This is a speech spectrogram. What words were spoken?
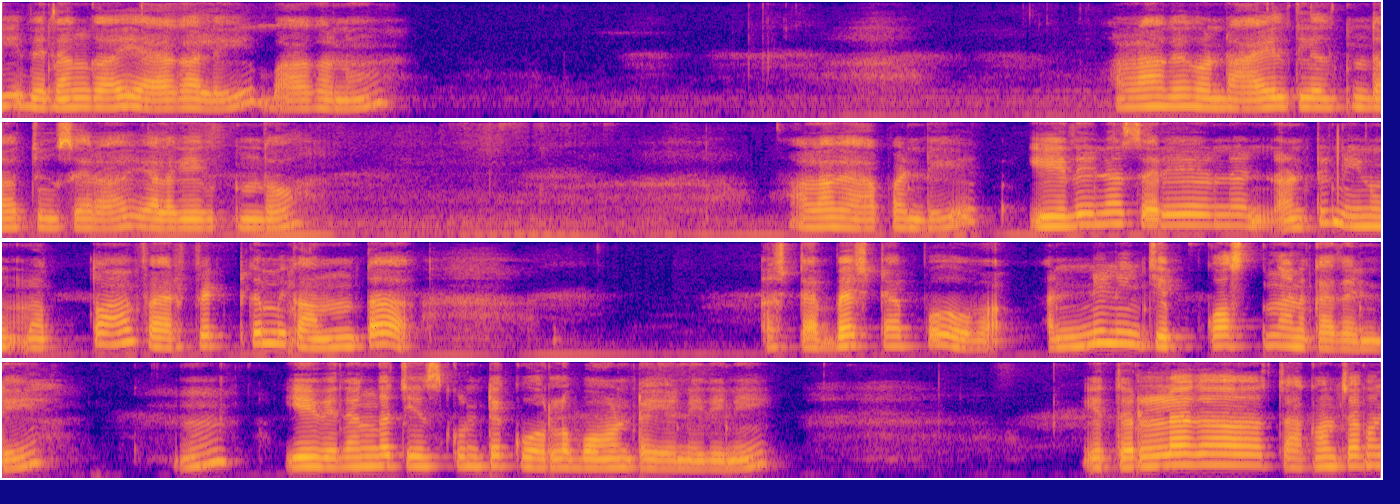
ఈ విధంగా ఏగాలి బాగాను. అలాగే కొంచెం ఆయిల్ తేలుతుందో చూసారా ఎలాగేగుతుందో అలాగే ఆపండి. ఏదైనా సరే అంటే నేను మొత్తం పర్ఫెక్ట్గా మీకు అంతా స్టెప్ బై స్టెప్ అన్నీ నేను చెప్పుకొస్తున్నాను కదండి. ఏ విధంగా చేసుకుంటే కూరలు బాగుంటాయి అనేది ఇతరులాగా సగం సగం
